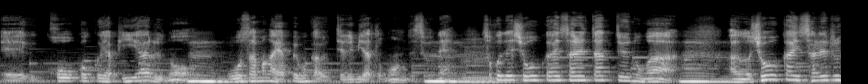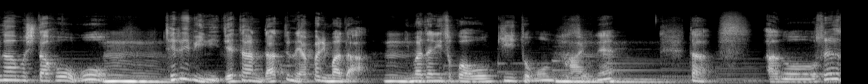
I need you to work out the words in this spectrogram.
えー広告や PR のうん。王様がやっぱり僕はテレビだと思うんですよね。うん。そこで紹介されたっていうのが、うん。あの紹介される側もした方も、うん。テレビに出たんだっていうのはやっぱりまだ、うん。未だにそこは大きいと思うんですよね。うんただあのそれは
